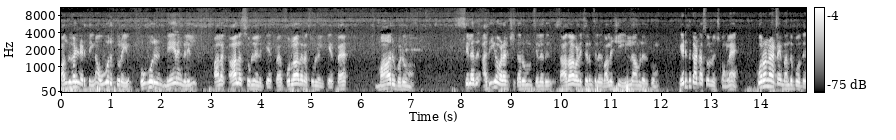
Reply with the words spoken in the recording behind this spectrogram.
பங்குகள் எடுத்தீங்கன்னா ஒவ்வொரு துறையும் ஒவ்வொரு நேரங்களில் பல கால சூழ்நிலைக்கு ஏற்ப பொருளாதார சூழ்நிலைக்கு ஏற்ப மாறுபடும். சிலது அதிக வளர்ச்சி தரும் சிலது சாதா வளர்ச்சி தரும் சிலது வளர்ச்சி இல்லாமல் இருக்கும். எடுத்துக்காட்டாக சொல்லணும் வச்சுக்கோங்களேன் கொரோனா டைம் வந்தபோது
